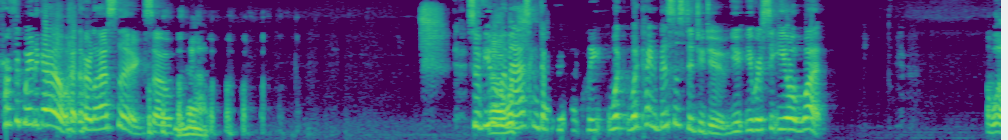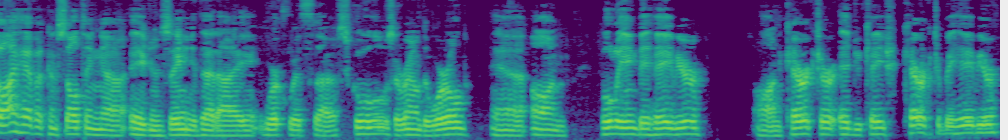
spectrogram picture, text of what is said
Perfect way to go her last thing. So, yeah. so if you don't uh, mind asking, Dr. Buckley, what what kind of business did you do? You you were CEO of what? Well, I have a consulting uh, agency that I work with uh, schools around the world uh, on bullying behavior, on character education, character behavior,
